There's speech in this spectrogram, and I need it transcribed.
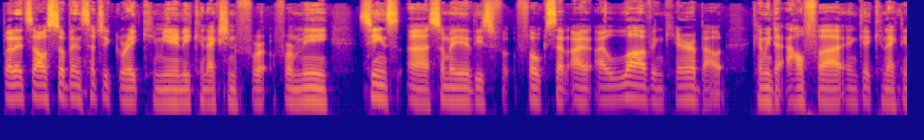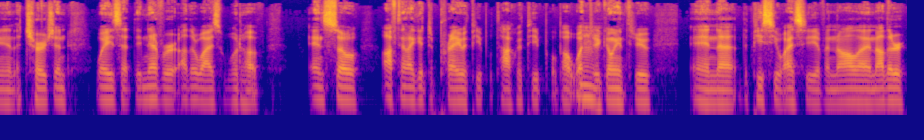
but it's also been such a great community connection for, for me, seeing uh, so many of these f- folks that I, I love and care about coming to Alpha and get connecting in the church in ways that they never otherwise would have. And so often I get to pray with people, talk with people about what Mm. they're going through and uh, the PCYC of Annerley and other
